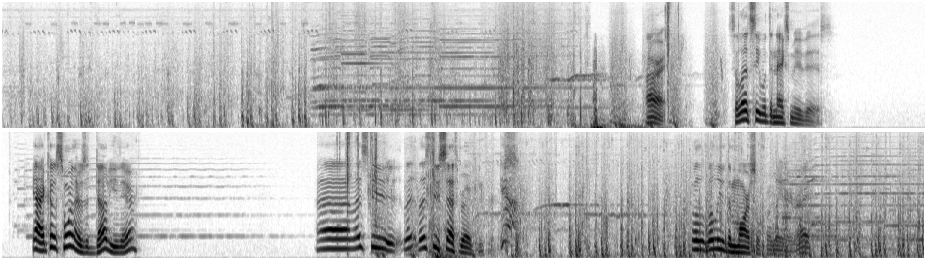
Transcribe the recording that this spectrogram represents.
Alright. So let's see what the next move is. Yeah, I could have sworn there was a W there. Uh, let's do let, let's do Seth Rogen first. We'll we'll leave the Marshal for later, right?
